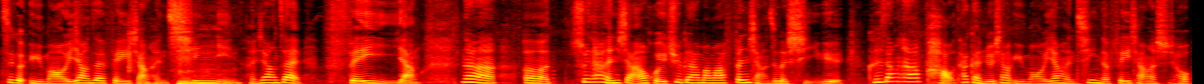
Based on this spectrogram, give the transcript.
这个羽毛一样在飞翔，很轻盈，很像在飞一样。那呃，所以他很想要回去跟他妈妈分享这个喜悦。可是当他跑，他感觉像羽毛一样很轻盈的飞翔的时候，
